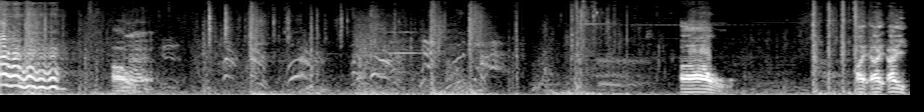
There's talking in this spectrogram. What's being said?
Au. Au. Ai ai ai.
